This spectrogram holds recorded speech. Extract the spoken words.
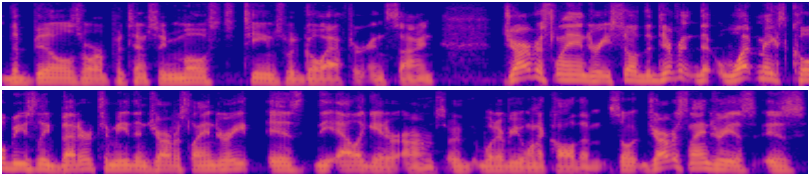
the Bills or potentially most teams would go after and sign. Jarvis Landry. So the different, the, what makes Cole Beasley better to me than Jarvis Landry is the alligator arms or whatever you want to call them. So Jarvis Landry is is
